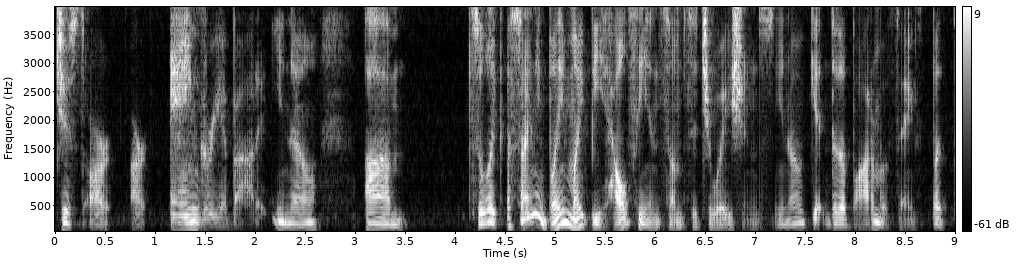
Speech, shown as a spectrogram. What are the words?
just are are angry about it, you know? Um, so like assigning blame might be healthy in some situations, you know, getting to the bottom of things, but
